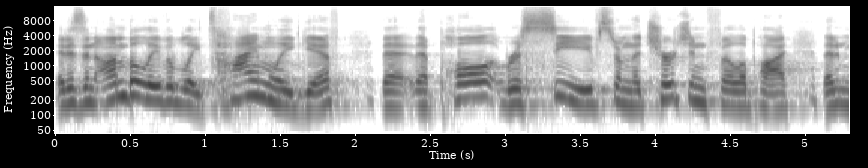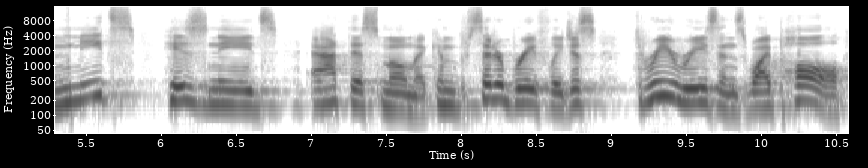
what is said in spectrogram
It is an unbelievably timely gift that, that Paul receives from the church in Philippi that meets his needs at this moment. Consider briefly just three reasons why Paul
